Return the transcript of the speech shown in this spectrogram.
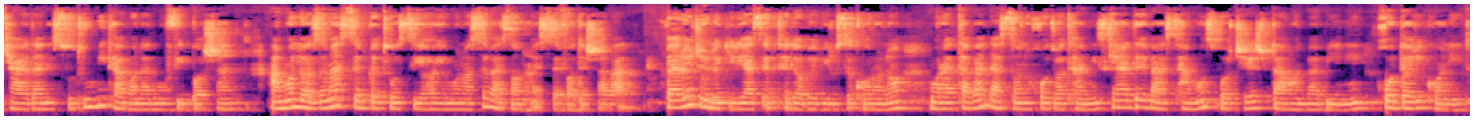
کردن سطوح می تواند مفید باشند اما لازم است طبق توصیه های مناسب از آنها استفاده شود. برای جلوگیری از ابتلا به ویروس کرونا مرتبا دستان خود را تمیز کرده و از تماس با چشم دهان و بینی خودداری کنید.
